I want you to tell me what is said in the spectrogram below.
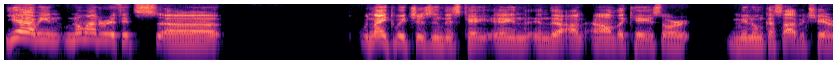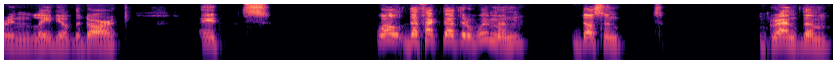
Yeah, I mean, no matter if it's uh, night witches in this case, in in the other case, or Milunka Savic here in Lady of the Dark, it's well the fact that they're women doesn't grant them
